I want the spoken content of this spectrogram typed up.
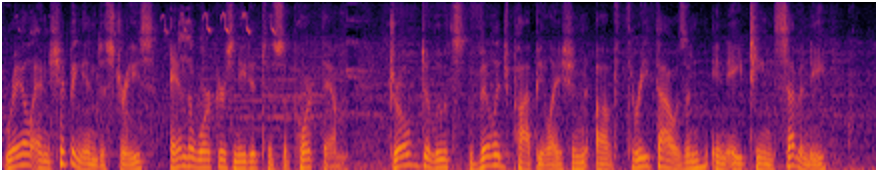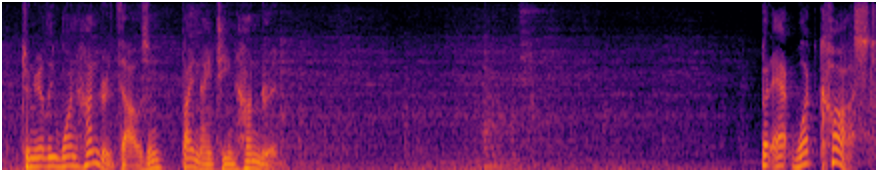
Rail and shipping industries and the workers needed to support them drove Duluth's village population of 3,000 in 1870 to nearly 100,000 by 1900. But at what cost?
